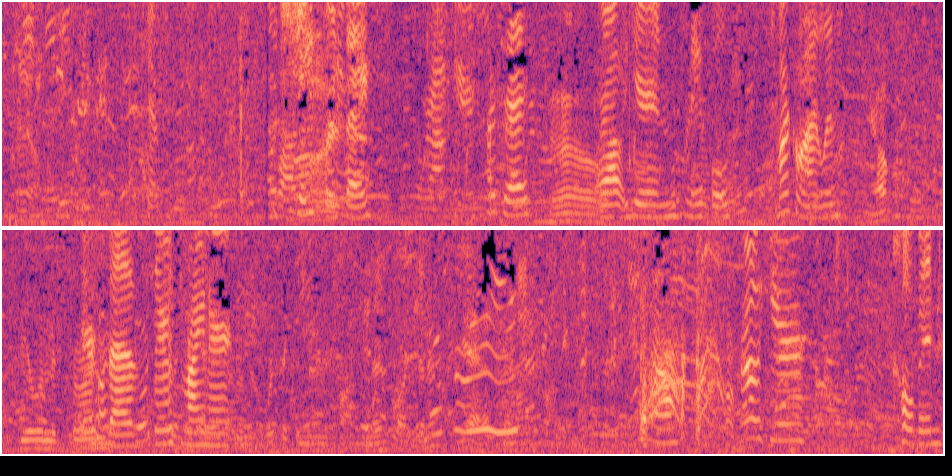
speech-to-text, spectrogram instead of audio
Can't. It's Jay's birthday. We're out here. Hi, Jay. We're out here in Naples, Marco Island. Yep. Feeling the sun. There's Bev. There's Reiner. There's Marie. Um, we're out here. COVID.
